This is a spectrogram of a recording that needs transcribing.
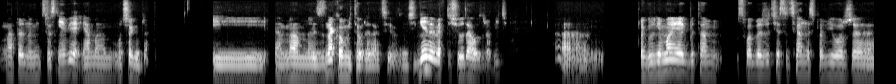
na pewno nic was nie wie, ja mam młodszego brata i mamy znakomitą relację. nie wiem, jak to się udało zrobić. Ogólnie moje jakby tam słabe życie socjalne sprawiło, że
